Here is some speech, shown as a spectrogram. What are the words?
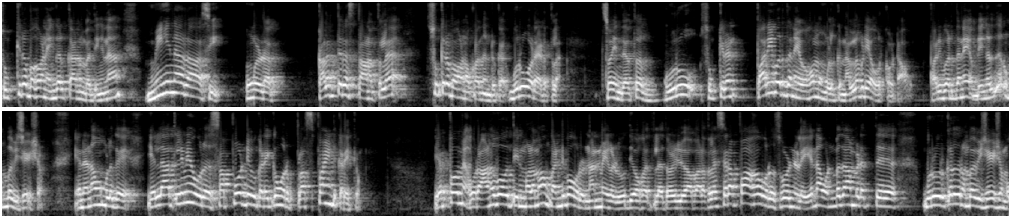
சுக்கிர பகவான் எங்கே இருக்காருன்னு பார்த்தீங்கன்னா மீன ராசி உங்களோட களத்திர ஸ்தானத்தில் சுக்கிர பகவான் உட்காந்துட்டு இருக்கார் குருவோட இடத்துல. ஸோ இந்த இடத்துல குரு சுக்கிரன் பரிவர்த்தனை யோகம் உங்களுக்கு நல்லபடியாக ஒர்க் அவுட் ஆகும். பரிவர்த்தனை அப்படிங்கிறது ரொம்ப விசேஷம். என்னென்னா உங்களுக்கு எல்லாத்துலேயுமே ஒரு சப்போர்ட்டிவ் கிடைக்கும் ஒரு ப்ளஸ் பாயிண்ட் கிடைக்கும். எப்போவுமே ஒரு அனுபவத்தின் மூலமாக கண்டிப்பாக ஒரு நன்மைகள் உத்தியோகத்தில் தொழில் வியாபாரத்தில் சிறப்பாக ஒரு சூழ்நிலை. ஏன்னா ஒன்பதாம் இடத்து குரு இருக்கிறது ரொம்ப விசேஷம்.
